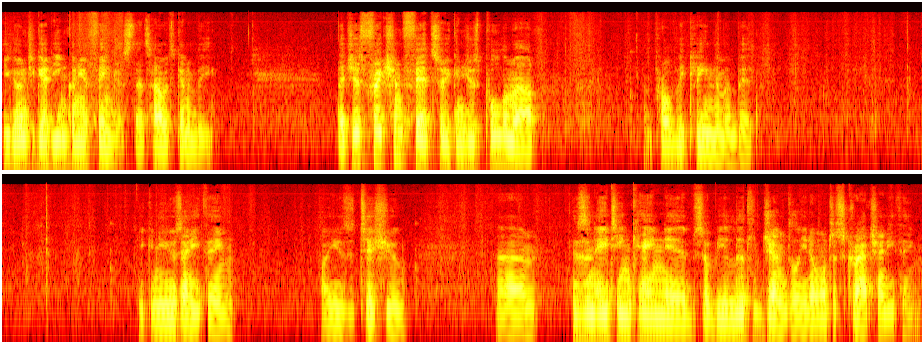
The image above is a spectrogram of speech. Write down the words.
You're going to get ink on your fingers, that's how it's going to be. They're just friction fit so you can just pull them out and probably clean them a bit. You can use anything. I use a tissue. Um, this is an 18K nib, so be a little gentle, you don't want to scratch anything.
